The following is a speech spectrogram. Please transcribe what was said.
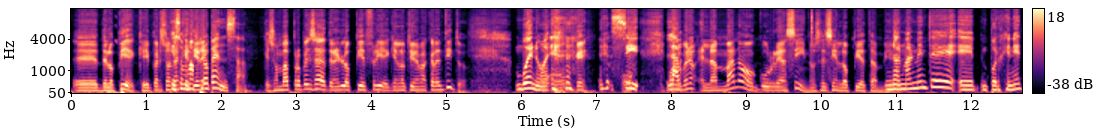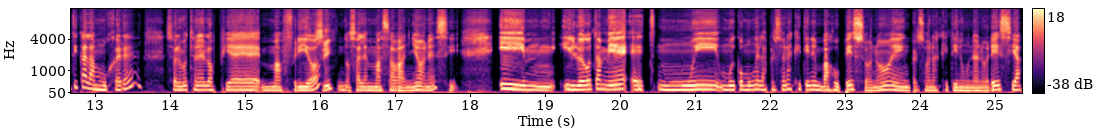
eh, de los pies, que hay personas que son más propensas. Que son más propensas a tener los pies fríos y quién los tiene más calentitos. Bueno, sí. por lo menos en las manos ocurre así, no sé si en los pies también. Normalmente, eh, por genética, las mujeres solemos tener los pies más fríos, no salen más sabañones, sí. Y, luego también es muy, muy común en las personas que tienen bajo peso, ¿no? En personas que tienen una anorexia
